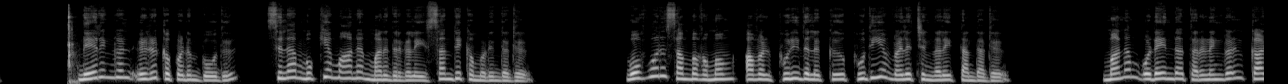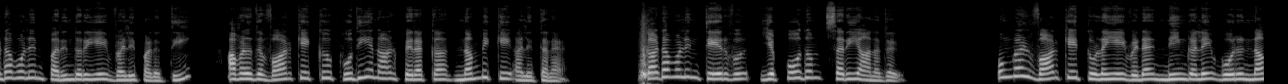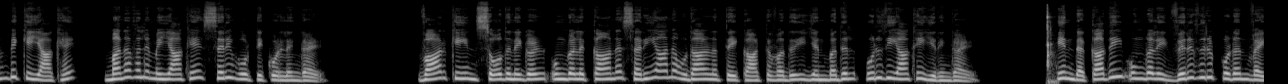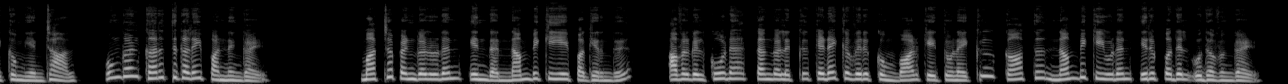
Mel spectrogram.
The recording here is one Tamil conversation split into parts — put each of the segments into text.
நேரங்கள் இழுக்கப்படும் போது சில முக்கியமான மனிதர்களை சந்திக்க முடிந்தது. ஒவ்வொரு சம்பவமும் அவள் புரிதலுக்கு புதிய வெளிச்சங்களை தந்தது. மனம் உடைந்த தருணங்கள் கடவுளின் பரிந்துரையை வெளிப்படுத்தி அவளது வாழ்க்கைக்கு புதிய நாள் பிறக்க நம்பிக்கை அளித்தன. கடவுளின் தேர்வு எப்போதும் சரியானது. உங்கள் வாழ்க்கை துணையை விட நீங்களே ஒரு நம்பிக்கையாக மனவலிமையாக செறிவூட்டிக் கொள்ளுங்கள். வாழ்க்கையின் சோதனைகள் உங்களுக்கான சரியான உதாரணத்தை காட்டுவது என்பதில் உறுதியாக இருங்கள். இந்த கதை உங்களை விறுவிறுப்புடன் வைக்கும் என்றால் உங்கள் கருத்துக்களை பண்ணுங்கள். மற்ற பெண்களுடன் இந்த நம்பிக்கையை பகிர்ந்து அவர்கள் கூட தங்களுக்கு கிடைக்கவிருக்கும் வாழ்க்கை துணைக்கு காத்து நம்பிக்கையுடன் இருப்பதில் உதவுங்கள்.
